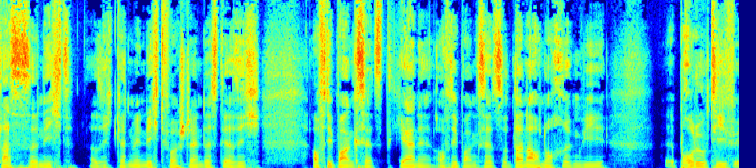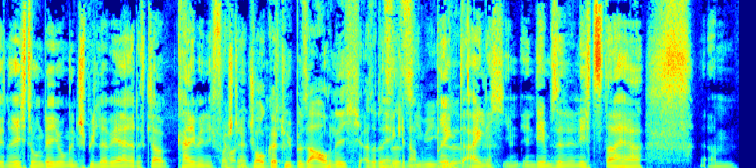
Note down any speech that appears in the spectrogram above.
das ist er nicht. Also ich kann mir nicht vorstellen, dass der sich auf die Bank setzt, gerne auf die Bank setzt und dann auch noch irgendwie äh, produktiv in Richtung der jungen Spieler wäre. Das glaub, kann ich mir nicht vorstellen. Ja, Joker-Typ ist er auch nicht. Also das nee, genau, bringt also, eigentlich in, in dem Sinne nichts daher. Ähm,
